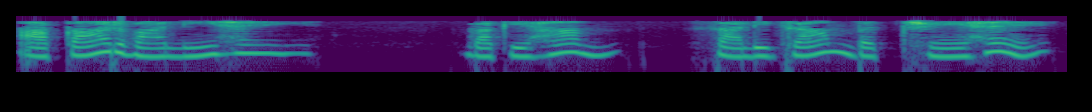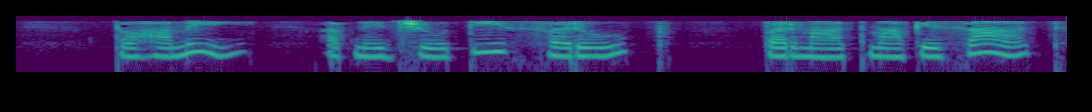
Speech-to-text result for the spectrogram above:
आकार वाली हैं। बाकी हम सालिग्राम बच्चे हैं तो हमें अपने ज्योति स्वरूप, परमात्मा के साथ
